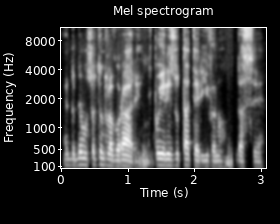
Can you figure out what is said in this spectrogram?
e dobbiamo soltanto lavorare, poi i risultati arrivano da sé.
